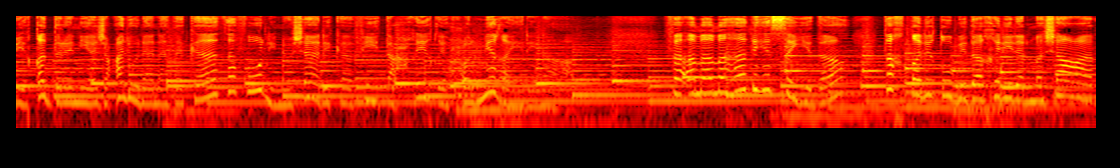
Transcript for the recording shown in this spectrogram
بقدر يجعلنا نتكاثف لنشارك في تحقيق حلم غيرنا. فأمام هذه السيدة تختلط بداخلنا المشاعر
